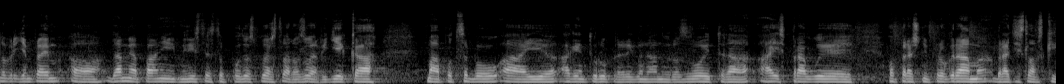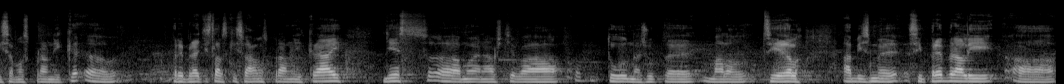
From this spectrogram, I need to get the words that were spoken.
Dobrý deň, prajem. Dámy a páni, Ministerstvo pôdohospodárstva a rozvoja vidieka má pod sebou aj agentúru pre regionálny rozvoj, teda aj spravuje operačný program Bratislavský samozprávny, e, pre Bratislavský samozprávny kraj. Dnes e, moja návšteva tu na župe malo cieľ, aby sme si prebrali a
